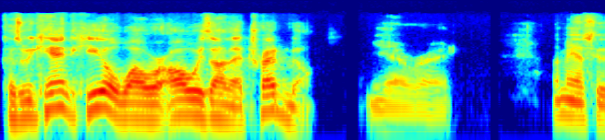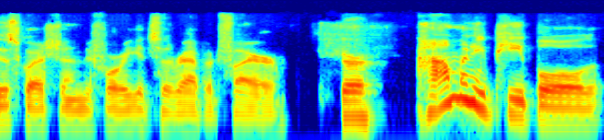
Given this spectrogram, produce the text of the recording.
because we can't heal while we're always on that treadmill. Yeah, right. Let me ask you this question before we get to the rapid fire. Sure. How many people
